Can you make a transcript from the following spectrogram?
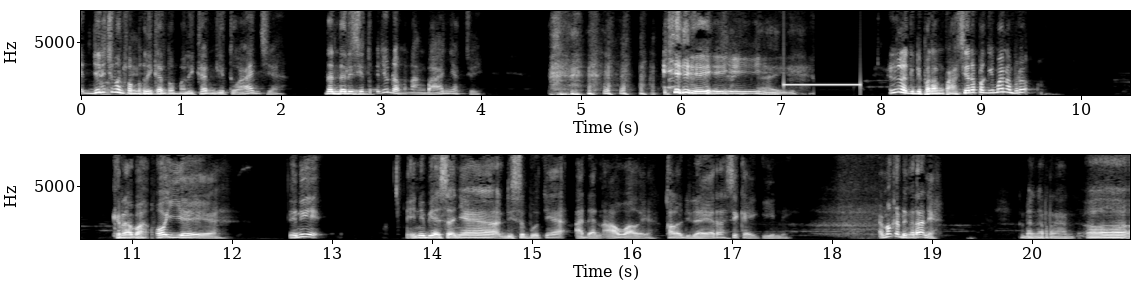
Eh, Jadi cuma Oke. pembalikan-pembalikan gitu aja. Dan dari Oke. situ aja udah menang banyak, cuy. Ini lagi di padang pasir apa gimana, Bro? Kenapa? Oh iya ya. Ini ini biasanya disebutnya adan awal ya. Kalau di daerah sih kayak gini. Emang kedengeran ya? Kedengeran. Eh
